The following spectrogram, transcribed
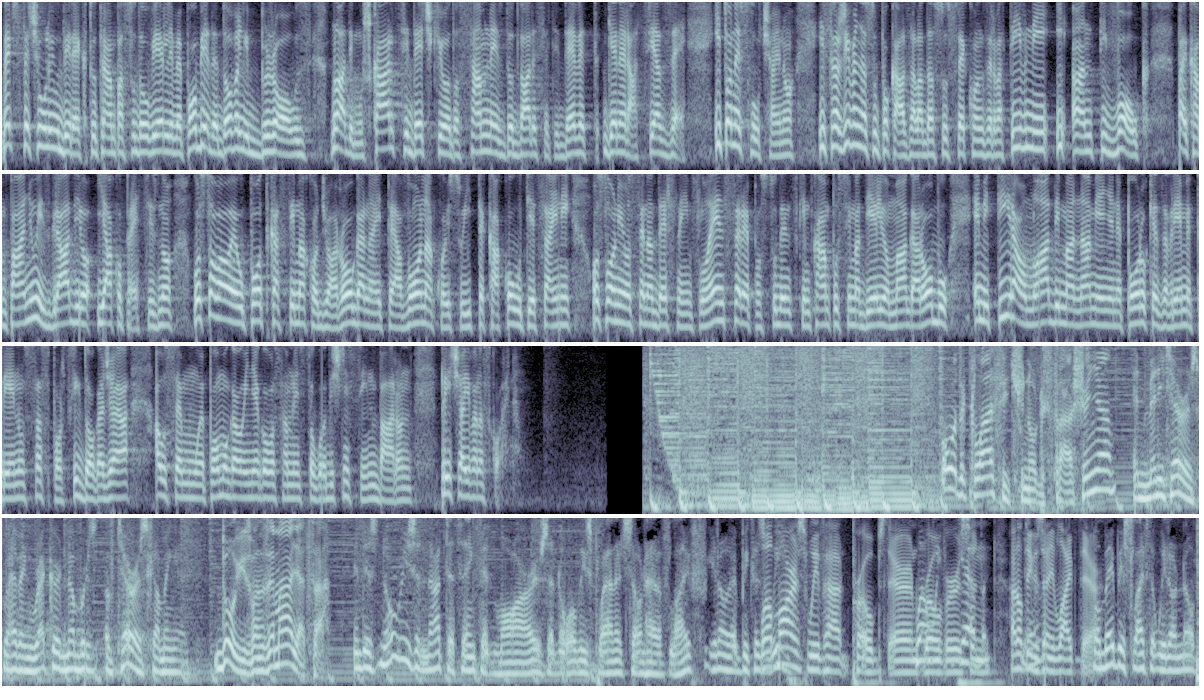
Već ste čuli u direktu, Trumpa su do uvjerljive pobjede doveli bros, mladi muškarci, dečki od 18 do 29, generacija Z. I to ne slučajno. Istraživanja su pokazala da su sve konzervativniji i anti-woke, pa je kampanju izgradio jako precizno. Gostovao je u podcastima kod Joe Rogana i Tea Vona, koji su itekako utjecajni. Oslonio se na desne influencere, po studentskim kampusima dijelio maga robu, emitirao mladima namijenjene poruke za vrijeme prijenosa sportskih događaja, a u svemu mu je pomogao i njegov 18-godišnji sin Baron. Priča Ivana Skorina. Od klasičnog strašenja do izvanzemaljaca. And there's no reason not to think that Mars and all these planets don't have life, you know, because Well, we, Mars, we've had probes there and Well, we- rovers, yeah, and but- I don't think yeah. there's any life there. Well, maybe it's life that we don't know.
